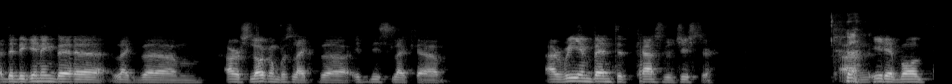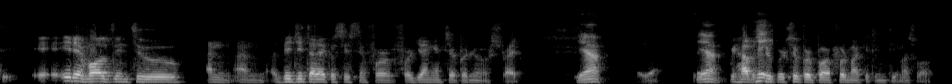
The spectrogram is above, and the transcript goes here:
at the beginning the like the um, our slogan was like the it is like a, a reinvented cash register and it evolved it evolved into an, an a digital ecosystem for for young entrepreneurs right Yeah. Yeah. Yeah. we have a Hey. super super powerful marketing team as well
